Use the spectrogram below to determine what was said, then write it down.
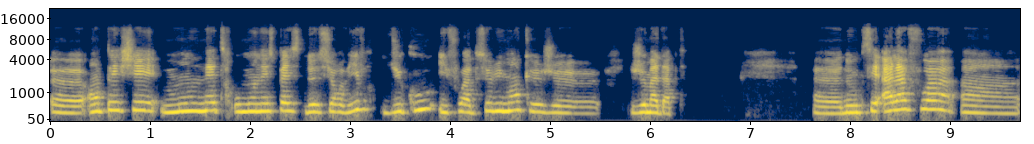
empêcher mon être ou mon espèce de survivre. Du coup, il faut absolument que je, je m'adapte. Donc c'est à la fois un,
